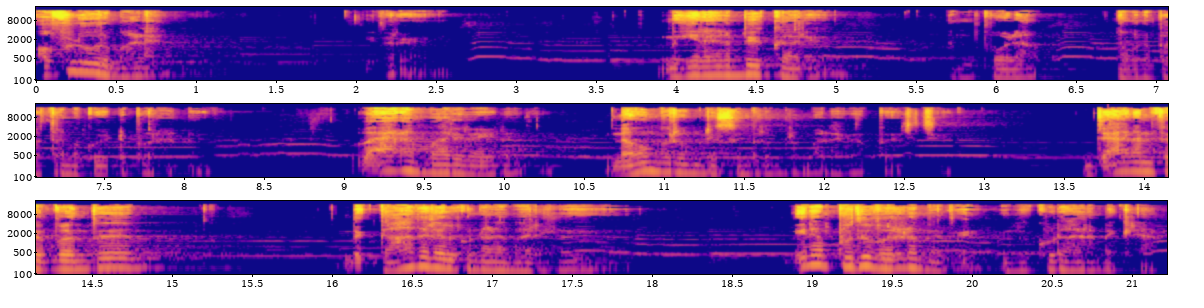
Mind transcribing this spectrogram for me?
அவ்வளோ ஒரு மழை. இவர் நீரை நம்பி உட்காரு. நம்ம போகலாம் நான் உன்னை பத்திரமா கூட்டிட்டு போகிறேன்னு வேற மாதிரி ரைடு நவம்பரும் டிசம்பரும் ரொம்ப அழகாக போயிடுச்சு ஜான் அண்ட் ஃபெப் வந்து இந்த காதலருக்கு உண்டான மாதிரி ஏன்னா புது வருடம் அது இவங்க கூட ஆரம்பிக்கிறாங்க.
